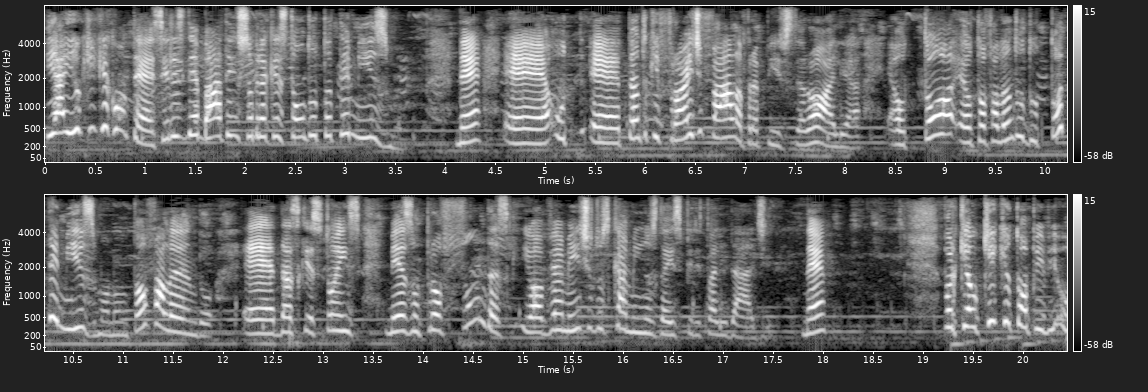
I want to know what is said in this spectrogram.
E aí o que, que acontece? Eles debatem sobre a questão do totemismo né? É, o, é, tanto que Freud fala para Pfister, olha, eu tô, eu tô falando do totemismo, não tô falando é, das questões mesmo profundas e obviamente dos caminhos da espiritualidade, né? Porque o que, que o, o,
